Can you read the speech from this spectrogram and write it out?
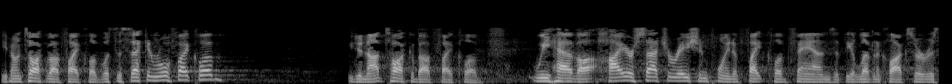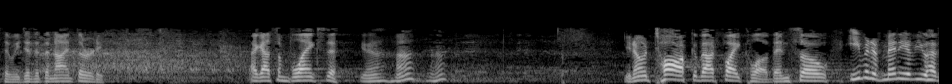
You don't talk about Fight Club. What's the second rule of Fight Club? You do not talk about Fight Club. We have a higher saturation point of Fight Club fans at the 11 o'clock service than we did at the 9:30. I got some blanks to, yeah, huh? huh? You don't talk about Fight Club. And so, even if many of you have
